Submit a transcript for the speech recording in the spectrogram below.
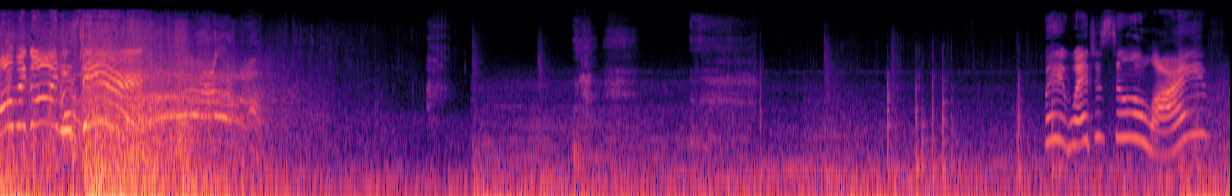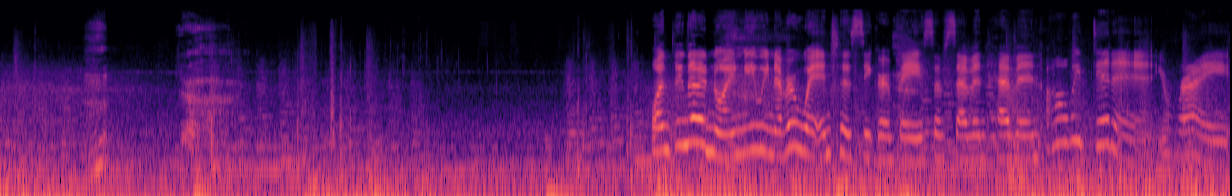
Oh my god, he's there! Me, we never went into the secret base of Seventh Heaven. Oh, we didn't. You're right.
